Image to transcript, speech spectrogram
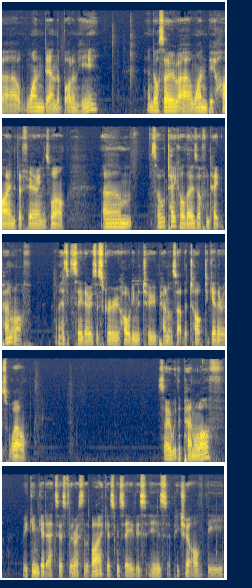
uh, one down the bottom here and also uh, one behind the fairing as well. Um, so we'll take all those off and take the panel off. As you can see there is a screw holding the two panels up the top together as well. So with the panel off we can get access to the rest of the bike. As you can see this is a picture of the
